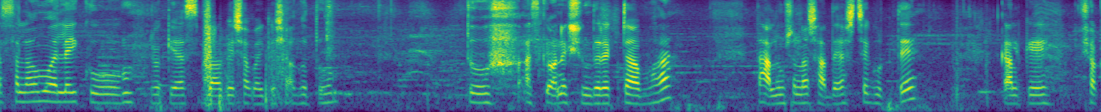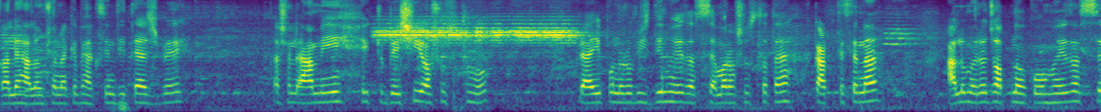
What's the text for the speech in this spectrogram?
আসসালামু আলাইকুম, রোকেয়াস ব্লগে সবাইকে স্বাগত। তো আজকে অনেক সুন্দর একটা আবহাওয়া। তা হালুম সোনা সাদে আসছে ঘুরতে। কালকে সকালে হালুম সোনাকে ভ্যাকসিন দিতে আসবে। আসলে আমি একটু বেশি অসুস্থ। প্রায় পনেরো বিশ দিন হয়ে যাচ্ছে, আমার অসুস্থতা কাটতেছে না। আলুমেরও যত্ন কম হয়ে যাচ্ছে,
